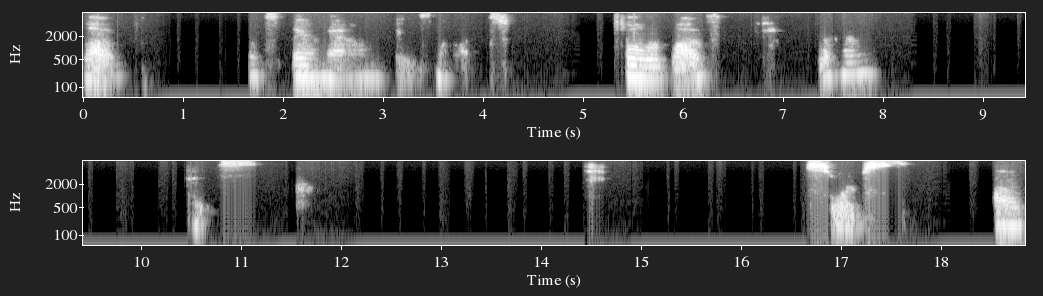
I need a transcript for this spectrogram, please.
love. What's there now. Is not. Full of love for her. It's source of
